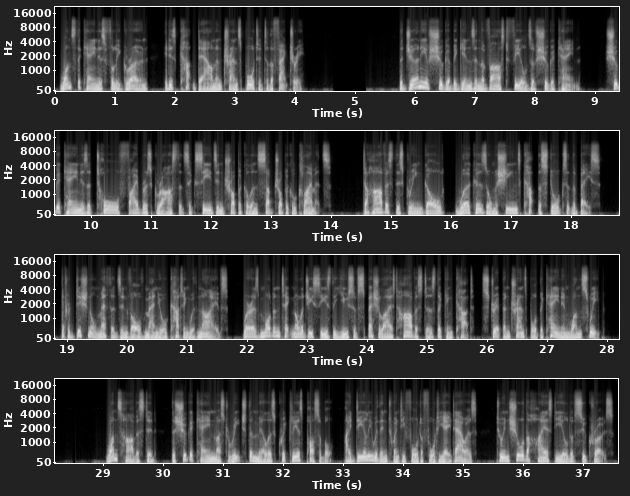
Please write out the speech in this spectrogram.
Once the cane is fully grown, it is cut down and transported to the factory. The journey of sugar begins in the vast fields of sugar cane. Sugar cane is a tall, fibrous grass that succeeds in tropical and subtropical climates. To harvest this green gold, workers or machines cut the stalks at the base. Traditional methods involve manual cutting with knives, whereas modern technology sees the use of specialized harvesters that can cut, strip and transport the cane in one sweep. Once harvested, the sugar cane must reach the mill as quickly as possible, ideally within 24 to 48 hours, to ensure the highest yield of sucrose.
